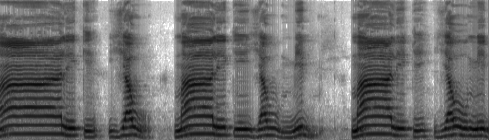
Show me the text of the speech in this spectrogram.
মালিকি ইয়াউ মালিকি ইয়াউ মিদ মালিকি ইয়াউ মিদ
